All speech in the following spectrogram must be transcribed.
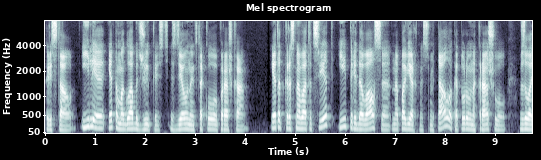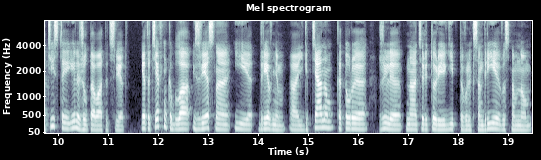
кристалла. Или это могла быть жидкость, сделанная из такого порошка. Этот красноватый цвет и передавался на поверхность металла, который он окрашивал в золотистый или желтоватый цвет. Эта техника была известна и древним а, египтянам, которые жили на территории Египта в Александрии в основном.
